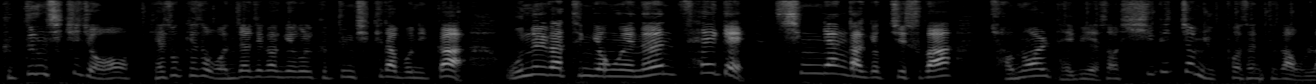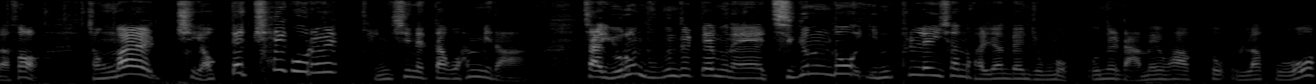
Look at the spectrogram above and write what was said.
급등시키죠. 계속해서 원자재 가격을 급등시키다 보니까 오늘 같은 경우에는 세계 식량 가격 지수가 전월 대비해서 12.6%가 올라서 정말 역대 최고를 갱신했다고 합니다. 자, 이런 부분들 때문에 지금도 인플레이션 관련된 종목, 오늘 남해화학도 올랐고,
